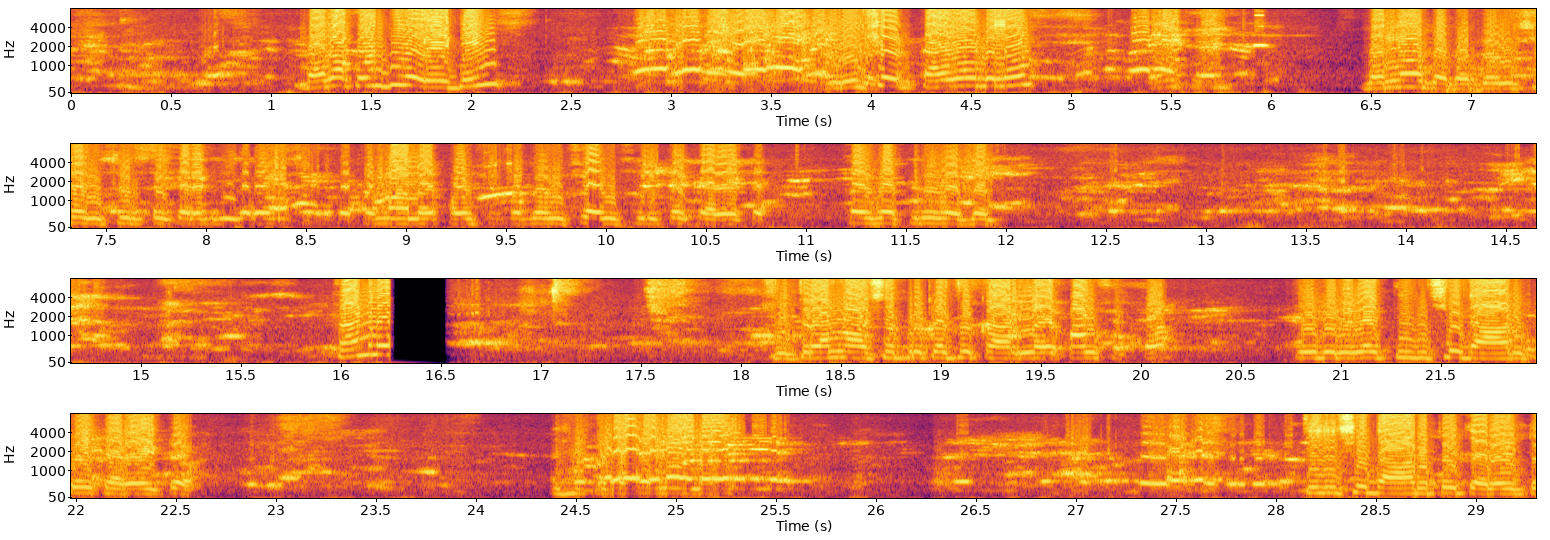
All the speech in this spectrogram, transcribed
दादा कोणती व्हरायटी ऋषभ काय भाव बोला धन्यवाद दादा दोनशे ऐंशी रुपये कॅरेट मित्रांनो माल आहे पाहू शकता दोनशे ऐंशी रुपये कॅरेट चौदा किलो वजन चांगलं. मित्रांनो अशा प्रकारचं कारला आहे पाहू शकता. ते दिलेलं आहे तीनशे दहा रुपये कॅरेट तीनशे दहा रुपये कॅरेट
